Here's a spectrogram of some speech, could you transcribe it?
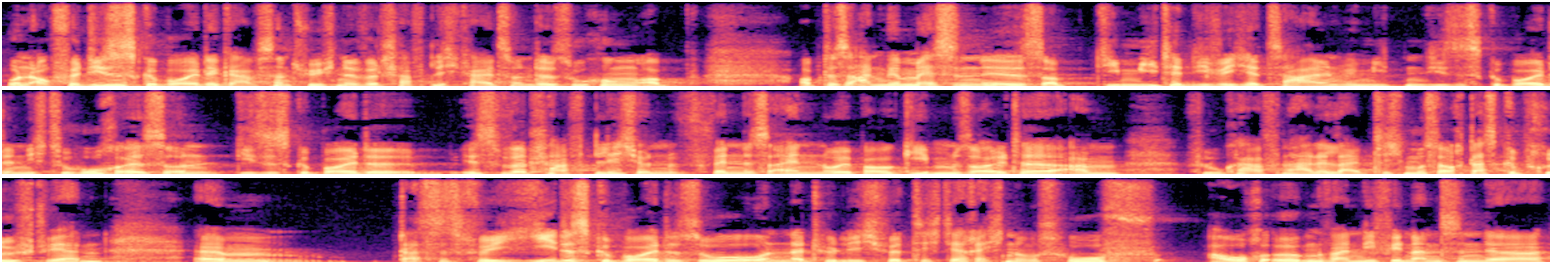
Und auch für dieses Gebäude gab es natürlich eine Wirtschaftlichkeitsuntersuchung, ob ob das angemessen ist, ob die Miete, die wir hier zahlen, wir mieten dieses Gebäude nicht zu hoch ist und dieses Gebäude ist wirtschaftlich und wenn es einen Neubau geben sollte am Flughafen Halle Leipzig, muss auch das geprüft werden. Ähm, das ist für jedes Gebäude so und natürlich wird sich der Rechnungshof auch irgendwann die Finanzen der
